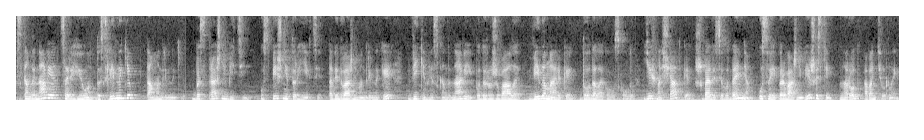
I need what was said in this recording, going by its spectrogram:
Скандинавія це регіон дослідників та мандрівників. Безстрашні бійці, успішні торгівці та відважні мандрівники, вікінги Скандинавії подорожували від Америки до Далекого Сходу. Їх нащадки, шведи сьогодення, у своїй переважній більшості народ авантюрний.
